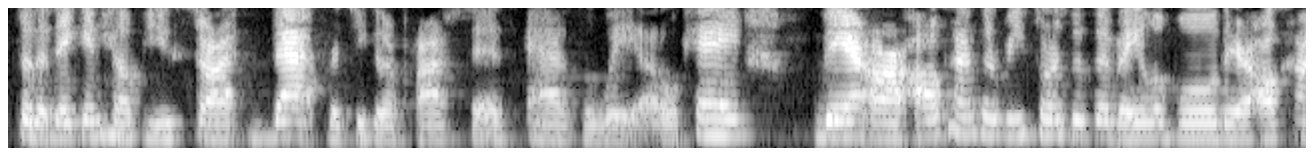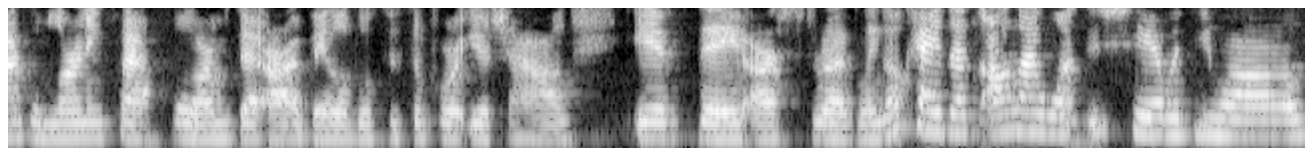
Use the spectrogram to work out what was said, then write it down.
so that they can help you start that particular process as well. Okay. There are all kinds of resources available. There are all kinds of learning platforms that are available to support your child if they are struggling. Okay, that's all I want to share with you all.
